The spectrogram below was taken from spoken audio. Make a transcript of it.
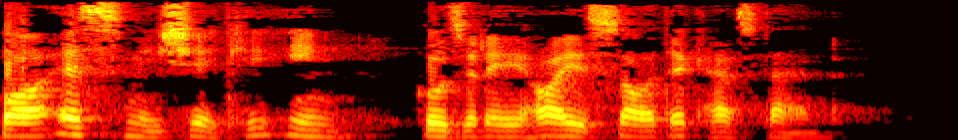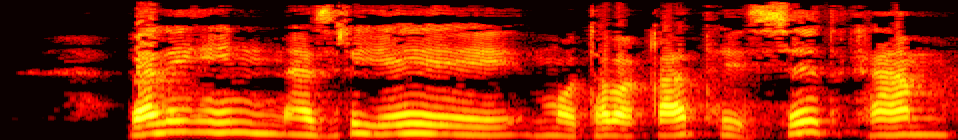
باعث میشه که این گزره های صادق هستند. ولی این نظریه مطابقت صدق هم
